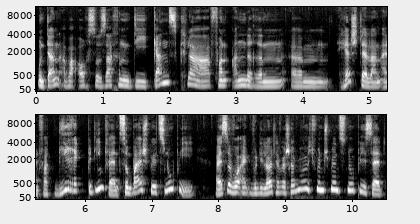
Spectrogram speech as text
und dann aber auch so Sachen, die ganz klar von anderen ähm, Herstellern einfach direkt bedient werden. Zum Beispiel Snoopy. Weißt du, wo, wo die Leute schreiben, ja, ich wünsche mir ein Snoopy-Set.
